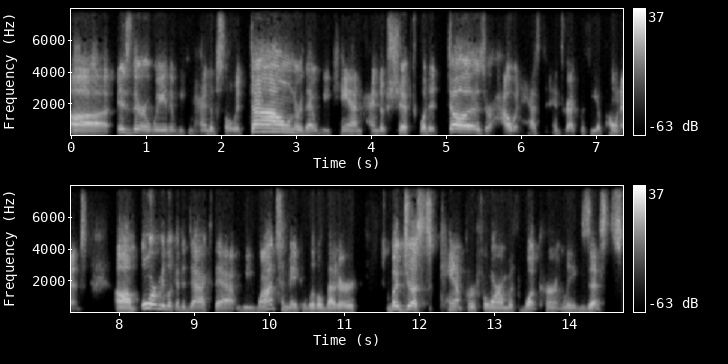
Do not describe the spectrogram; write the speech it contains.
uh, is there a way that we can kind of slow it down or that we can kind of shift what it does or how it has to interact with the opponent? Um, or we look at a deck that we want to make a little better, but just can't perform with what currently exists.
